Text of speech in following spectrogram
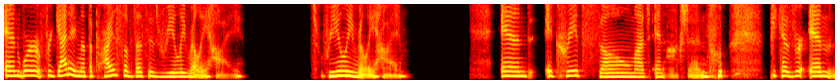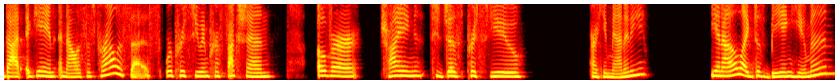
And we're forgetting that the price of this is really, really high. It's really, really high. And it creates so much inaction because we're in that, again, analysis paralysis. We're pursuing perfection over trying to just pursue our humanity you know, like just being human.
